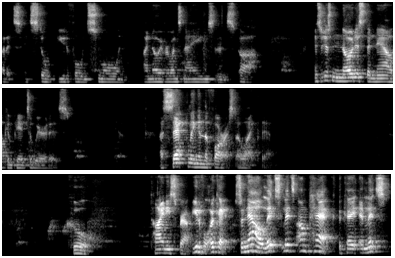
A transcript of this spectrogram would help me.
but it's it's still beautiful and small and I know everyone's names and it's ah. And so just notice the now compared to where it is. Yeah. A sapling in the forest. I like that. Cool. Tiny sprout. Beautiful. Okay. So now let's let's unpack, okay, and let's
